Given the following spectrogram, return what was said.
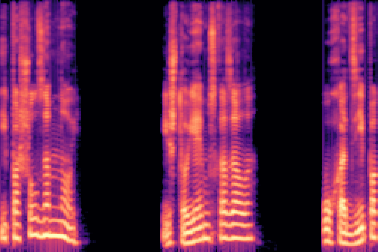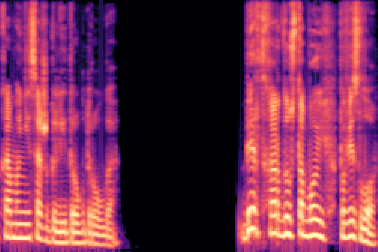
и пошел за мной. И что я ему сказала? Уходи, пока мы не сожгли друг друга. «Бертхарду с тобой повезло»,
